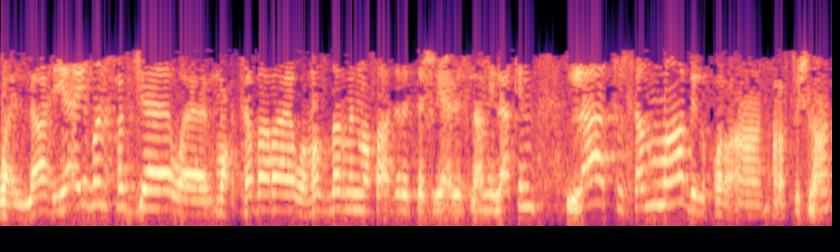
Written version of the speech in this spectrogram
وإلا هي أيضا حجة ومعتبرة ومصدر من مصادر التشريع الإسلامي لكن لا تسمى بالقرآن. عرفت شلون؟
